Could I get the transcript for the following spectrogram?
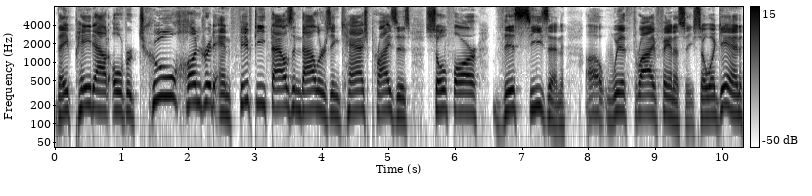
they've paid out over $250,000 in cash prizes so far this season uh, with Thrive Fantasy. So, again,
